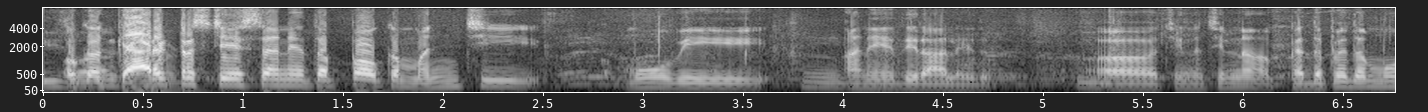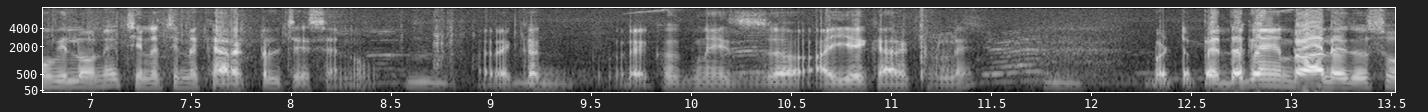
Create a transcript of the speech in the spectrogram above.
ఈ ఒక క్యారెక్టర్స్ చేశానే తప్ప ఒక మంచి మూవీ అనేది రాలేదు. చిన్న చిన్న పెద్ద పెద్ద మూవీలోనే చిన్న చిన్న క్యారెక్టర్లు చేశాను. రికగ్ రికగ్నైజ్ అయ్యే క్యారెక్టర్లే బట్ పెద్దగా ఏం రాలేదు. So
